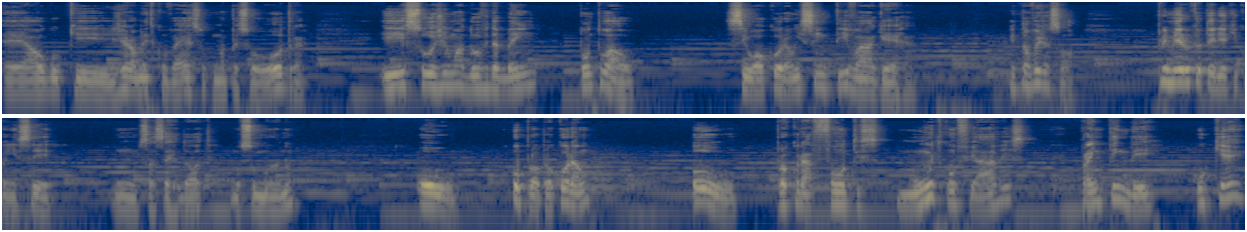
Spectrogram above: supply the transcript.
é algo que geralmente converso com uma pessoa ou outra e surge uma dúvida bem pontual: se o Alcorão incentiva a guerra. Então veja só. Primeiro que eu teria que conhecer um sacerdote muçulmano ou o próprio Alcorão ou procurar fontes muito confiáveis para entender o que é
